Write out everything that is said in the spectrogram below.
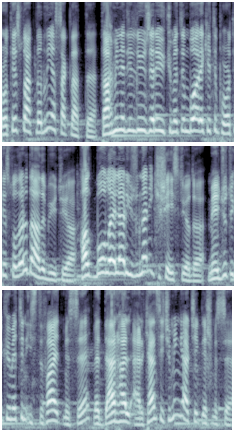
protesto haklarını yasaklattı. Tahmin edildiği üzere hükümetin bu hareketi protestoları daha da büyütüyor. Halk bu olaylar yüzünden iki şey istiyordu. Mevcut hükümetin istifa etmesi ve derhal erken seçimin gerçekleşmesi.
